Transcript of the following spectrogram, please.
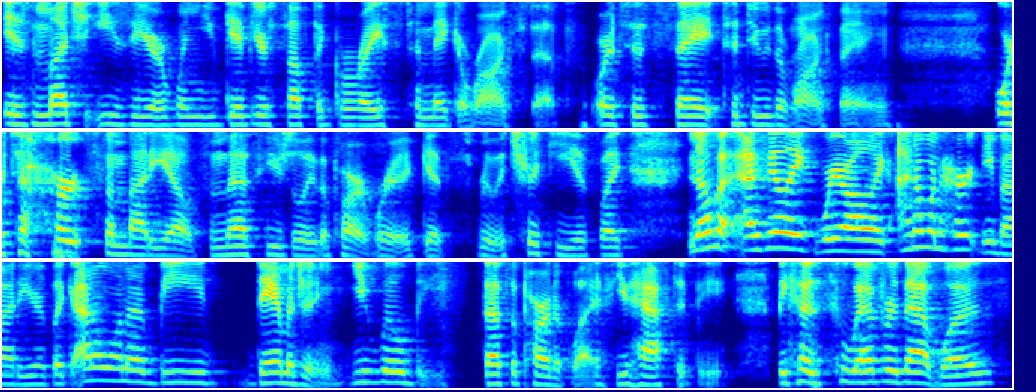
is much easier when you give yourself the grace to make a wrong step or to say to do the wrong thing or to hurt somebody else. And that's usually the part where it gets really tricky is like, no, but I feel like we're all like, I don't want to hurt anybody or like, I don't want to be damaging. You will be. That's a part of life. You have to be. Because whoever that was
